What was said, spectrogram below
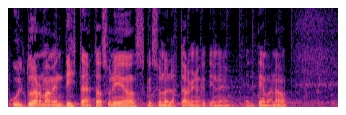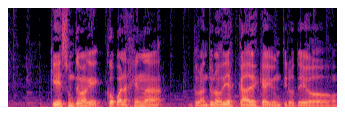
cultura armamentista en Estados Unidos, que es uno de los términos que tiene el tema, ¿no? Que es un tema que copa la agenda durante unos días cada vez que hay un tiroteo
